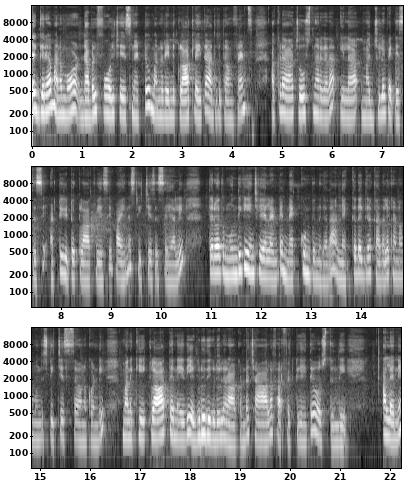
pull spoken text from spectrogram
దగ్గర మనము డబుల్ ఫోల్డ్ చేసినట్టు మనం రెండు క్లాత్లు అయితే అదుగుతాం ఫ్రెండ్స్. అక్కడ చూస్తున్నారు కదా ఇలా మధ్యలో పెట్టేసేసి అటు ఇటు క్లాత్ వేసి పైన స్టిచ్ చేసేసేయాలి. తర్వాత ముందుకి ఏం చేయాలంటే నెక్ ఉంటుంది కదా ఆ నెక్ దగ్గర కదలకుండా ముందు స్టిచ్ చేసేసాం అనుకోండి మనకి క్లాత్ అనేది ఎగుడు దిగుడులు రాకుండా చాలా పర్ఫెక్ట్గా అయితే వస్తుంది. అలానే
